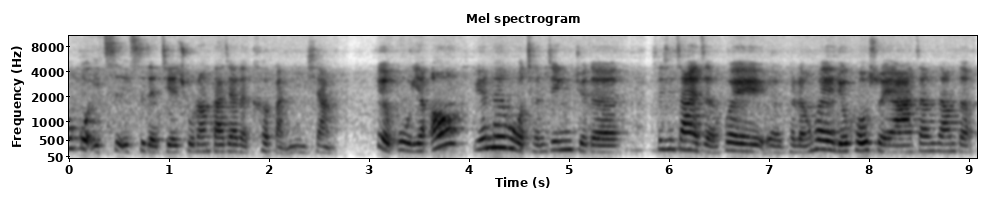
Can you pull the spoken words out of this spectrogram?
通过一次一次的接触，让大家的刻板印象会有不一样哦。原来我曾经觉得身心障碍者会呃可能会流口水啊，脏脏的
